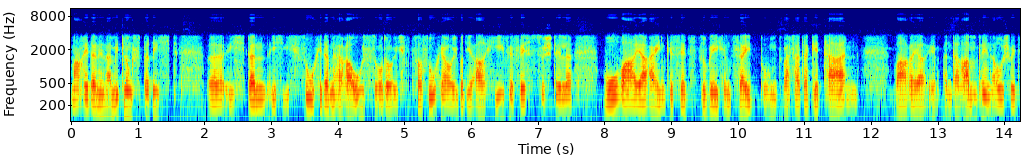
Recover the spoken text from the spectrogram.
mache dann einen Ermittlungsbericht. Äh, ich, dann, ich, ich suche dann heraus oder ich versuche auch über die Archive festzustellen, wo war er eingesetzt, zu welchem Zeitpunkt, was hat er getan. War er an der Rampe in Auschwitz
